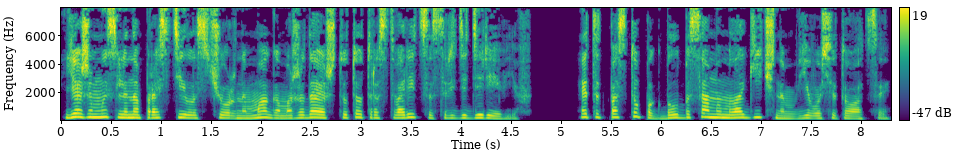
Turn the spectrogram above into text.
Я же мысленно простилась с черным магом, ожидая, что тот растворится среди деревьев. Этот поступок был бы самым логичным в его ситуации,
